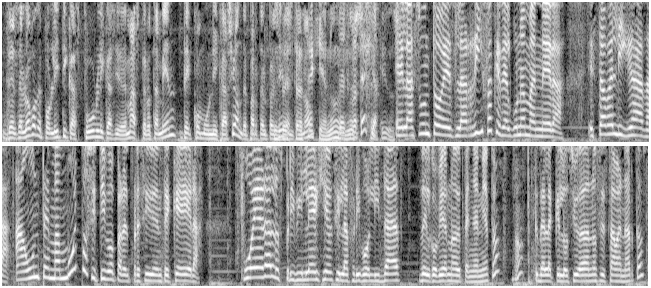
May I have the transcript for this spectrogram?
desde luego, de políticas públicas y demás, pero también de comunicación de parte del presidente. estrategia, ¿no? De En esos estrategia. El asunto es la rifa que de alguna manera estaba ligada a un tema muy positivo para el presidente, que era fuera los privilegios y la frivolidad del gobierno de Peña Nieto, ¿no? de la que los ciudadanos estaban hartos,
